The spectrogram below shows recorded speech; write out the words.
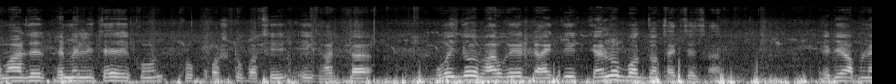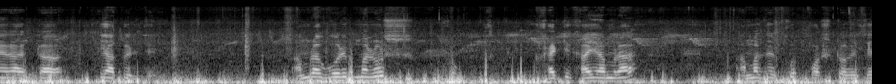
আমাদের ফ্যামিলিতে এখন খুব কষ্ট পাচ্ছি এই ঘাটটা। বৈধভাবে ডাইকি কেন বদ্ধ থাকছে স্যার? এটি আপনারা একটা ইয়া করে আমরা গরিব মানুষ, খাইতে খাই আমরা। আমাদের খুব কষ্ট হয়েছে,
